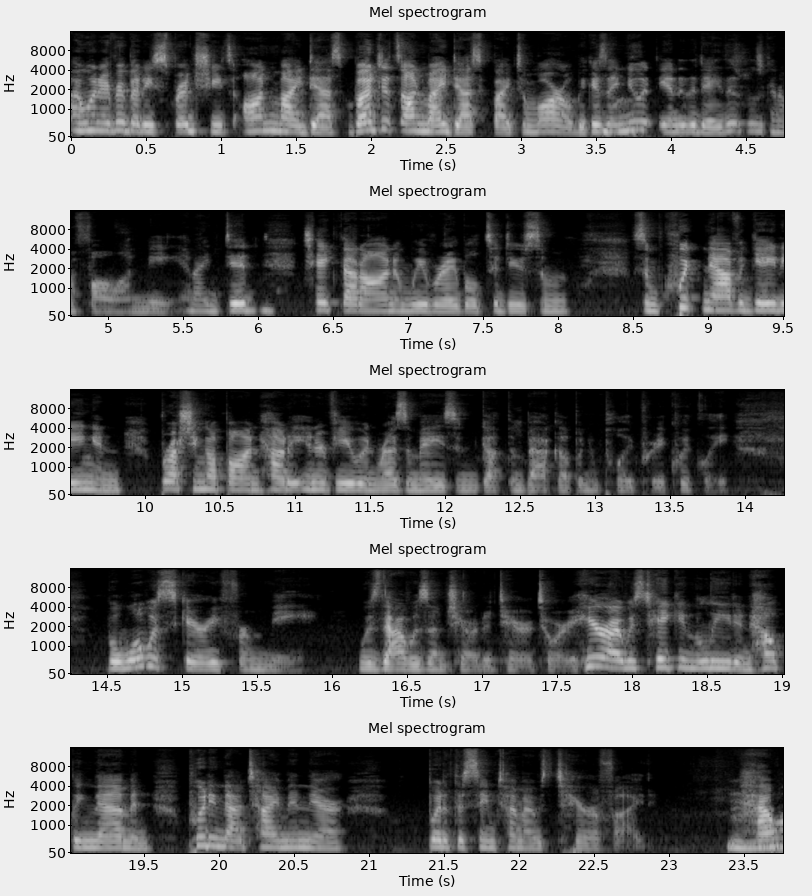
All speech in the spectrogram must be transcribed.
I want everybody's spreadsheets on my desk, budgets on my desk by tomorrow, because I knew at the end of the day, this was going to fall on me. And I did mm. take that on and we were able to do some, some quick navigating and brushing up on how to interview and resumes and got them back up and employed pretty quickly. But what was scary for me was that was uncharted territory. Here I was taking the lead and helping them and putting that time in there, but at the same time I was terrified. Mm-hmm. How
